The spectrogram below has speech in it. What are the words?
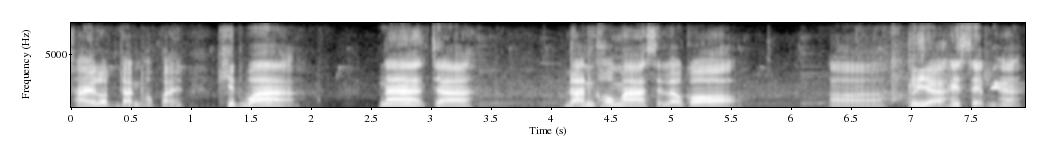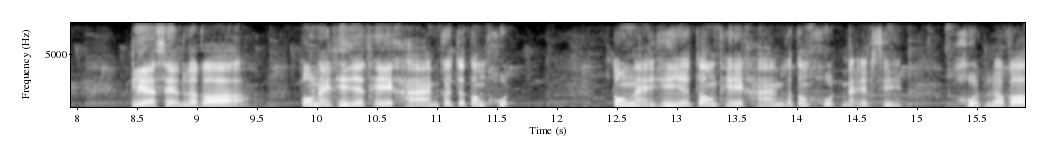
ใช้รถดันเข้าไป คิดว่าน่าจะดันเข้ามาเสร็จแล้วก็เกลี่ยให้เสร็จนะฮะเกลี่ยเสร็จแล้วก็ตรงไหนที่จะเทคานก็จะต้องขุด ตรงไหนที่จะต้องเทคานก็ต้องขุดนะ FC ขุดแล้วก็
